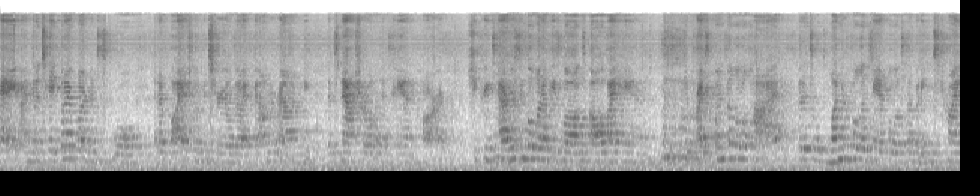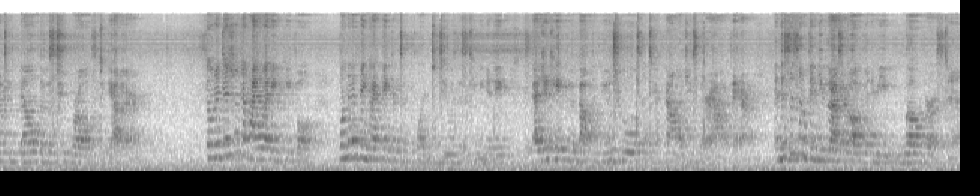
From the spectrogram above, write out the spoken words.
hey, I'm going to take what I've learned in school and apply it to a material that I found around me that's natural and it's hand carved. She creates every single one of these logs all by hand. The price point's a little high, but it's a wonderful example of somebody who's trying to meld those two worlds together. So in addition to highlighting people, one of the things I think it's important to do with this community is educate them about the new tools and technologies that are out there. And this is something you guys are all going to be well versed in.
